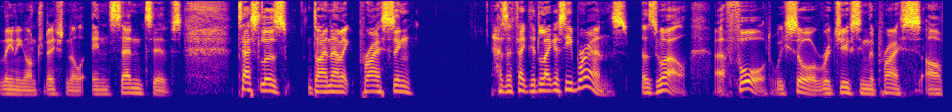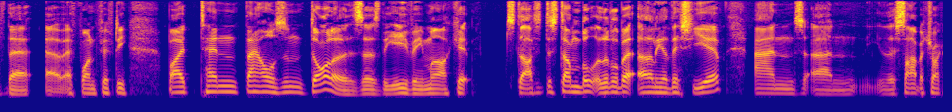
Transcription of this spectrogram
leaning on traditional incentives. Tesla's dynamic pricing has affected legacy brands as well. Uh, Ford, we saw reducing the price of their uh, F 150 by $10,000 as the EV market started to stumble a little bit earlier this year, and, know, the Cybertruck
